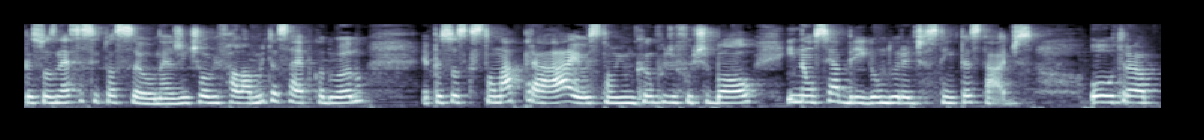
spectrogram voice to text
pessoas nessa situação, né? A gente ouve falar muito essa época do ano, é pessoas que estão na praia ou estão em um campo de futebol e não se abrigam durante as tempestades. Outra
